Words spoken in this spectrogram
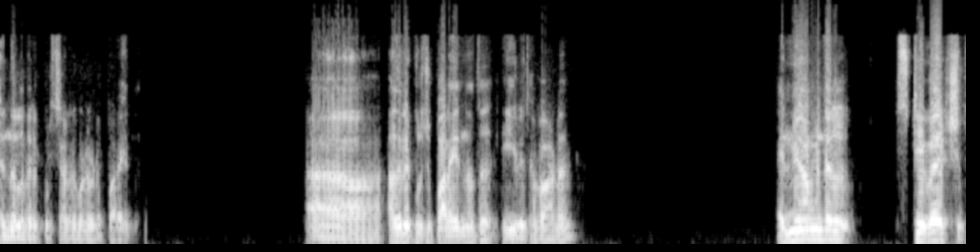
എന്നുള്ളതിനെ കുറിച്ചാണ് നമ്മളിവിടെ പറയുന്നത്. അതിനെക്കുറിച്ച് പറയുന്നത് ഈ വിധമാണ്. Environmental stewardship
